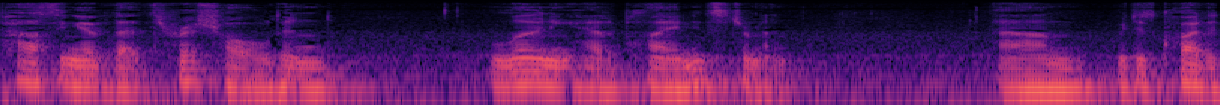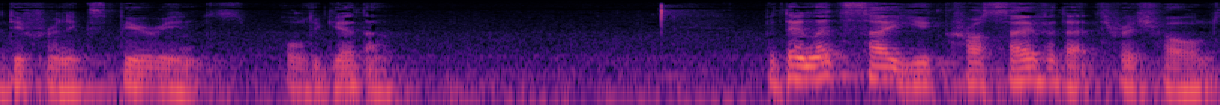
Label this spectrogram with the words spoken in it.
passing over that threshold and learning how to play an instrument, um, which is quite a different experience altogether. But then let's say you cross over that threshold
